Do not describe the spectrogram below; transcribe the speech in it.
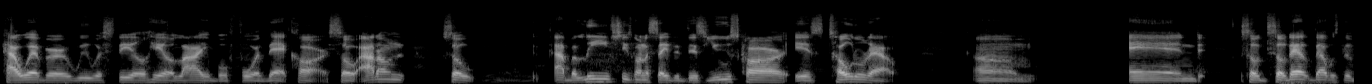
However, we were still held liable for that car. So I don't so I believe she's gonna say that this used car is totaled out. Um and so so that that was the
